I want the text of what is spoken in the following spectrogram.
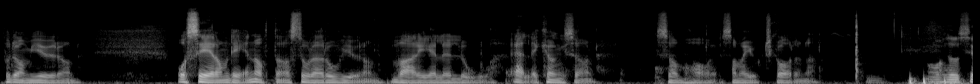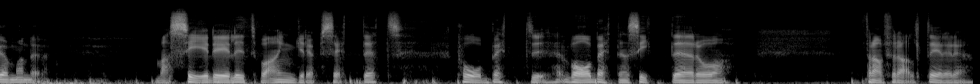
på de djuren och ser om det är något av de stora rovdjuren, varg eller lo eller kungsörn som har, som har gjort skadorna. Och hur ser man det? Man ser det lite på angreppssättet. På bet, var betten sitter och framförallt är det det.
